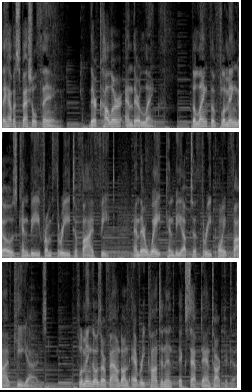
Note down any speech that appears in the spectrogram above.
They have a special thing, their color and their length. The length of flamingos can be from 3 to 5 feet, and their weight can be up to 3.5 kilos. Flamingos are found on every continent except Antarctica.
